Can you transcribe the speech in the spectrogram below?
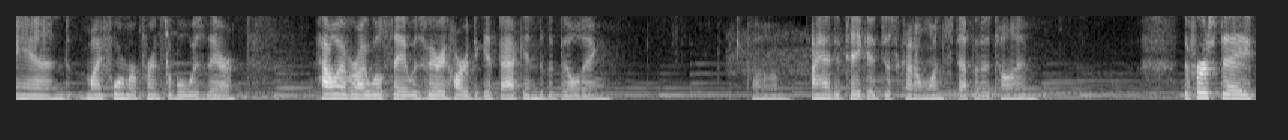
and my former principal was there. However, I will say it was very hard to get back into the building. Um, I had to take it just kind of one step at a time. The first day,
